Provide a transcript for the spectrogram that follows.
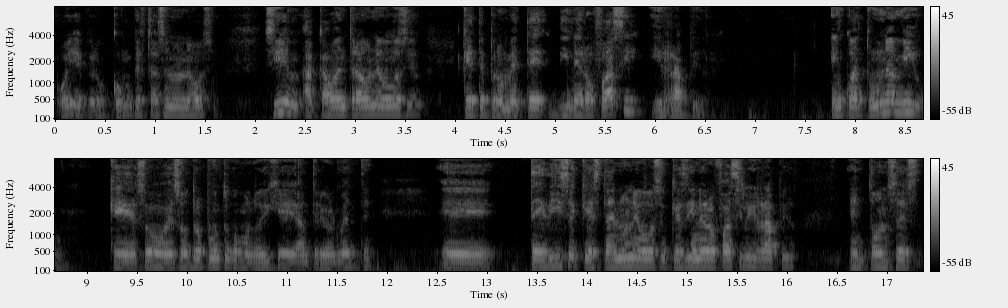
oye, pero ¿cómo que estás en un negocio? Sí, acabo de entrar un negocio que te promete dinero fácil y rápido. En cuanto a un amigo, que eso es otro punto como lo dije anteriormente, eh, te dice que está en un negocio que es dinero fácil y rápido, entonces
